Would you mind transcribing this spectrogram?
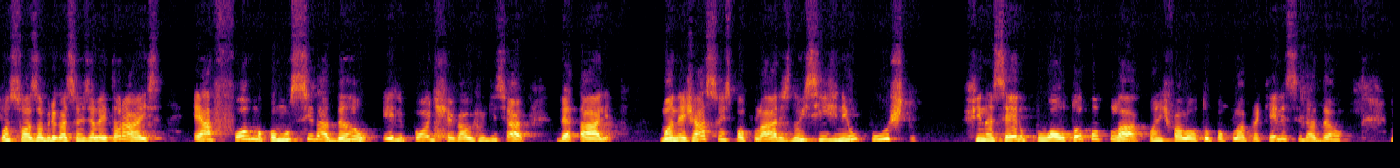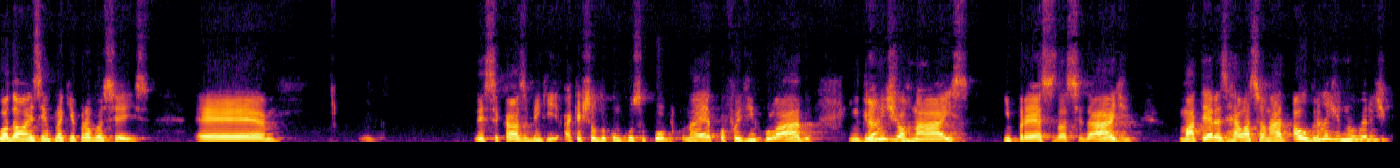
com suas obrigações eleitorais. É a forma como um cidadão ele pode chegar ao judiciário. Detalhe: manejar ações populares não exige nenhum custo financeiro para o autor popular. Quando a gente fala autor popular, para aquele cidadão. Vou dar um exemplo aqui para vocês. É... Nesse caso, bem aqui, a questão do concurso público. Na época, foi vinculado em grandes jornais impressos da cidade matérias relacionadas ao grande número de,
